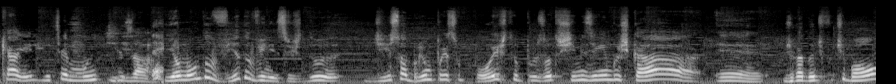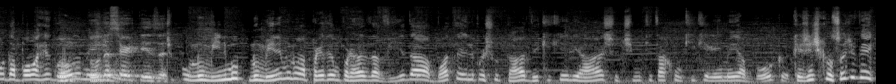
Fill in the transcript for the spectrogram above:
Cara, isso é muito bizarro. E eu não duvido, Vinícius, do, disso abrir um pressuposto para os outros times irem buscar é, jogador de futebol da bola redonda Com mesmo. toda certeza. Tipo, no mínimo, no mínimo numa pré-temporada da vida, bota ele para chutar, ver o que, que ele acha, o time que tá com o kicker aí meia boca. Porque a gente cansou de ver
